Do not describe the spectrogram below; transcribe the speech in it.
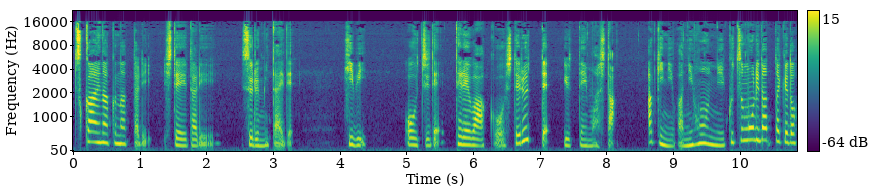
使えなくなったりしていたりするみたいで、日々お家でテレワークをしてるって言っていました。秋には日本に行くつもりだったけど、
